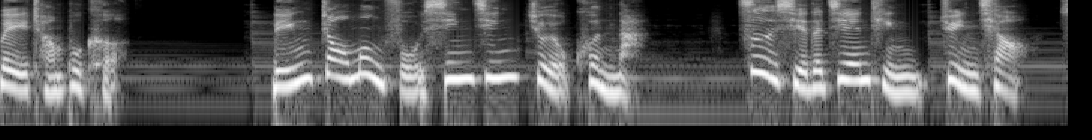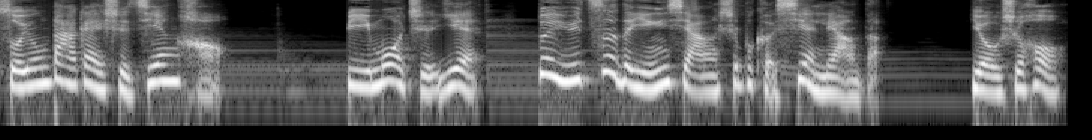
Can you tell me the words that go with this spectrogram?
未尝不可，临赵孟俯心经就有困难。字写的坚挺俊俏，所用大概是尖毫。笔墨纸砚对于字的影响是不可限量的。有时候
